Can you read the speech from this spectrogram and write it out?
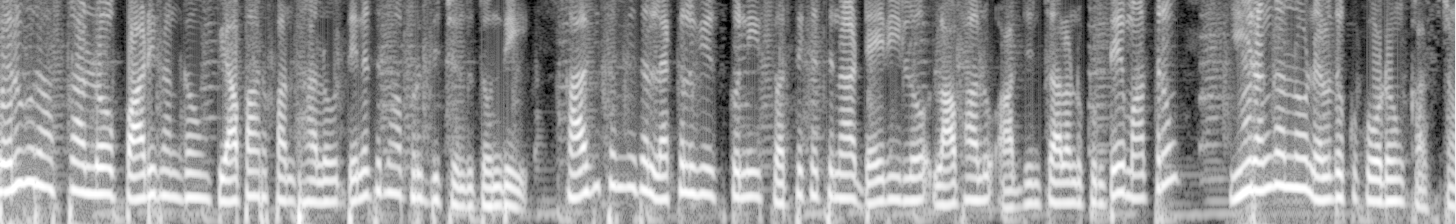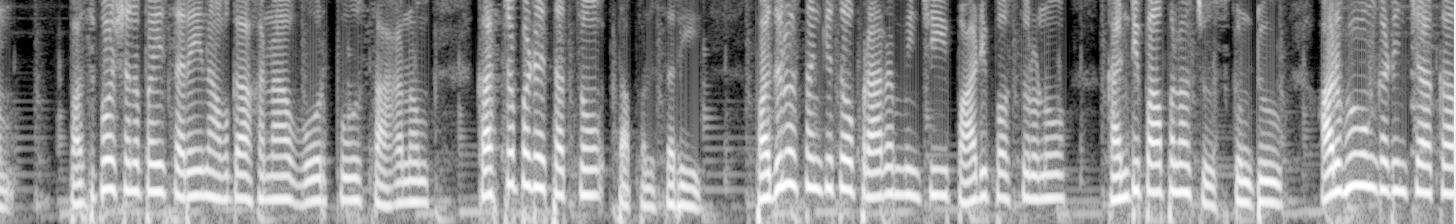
తెలుగు రాష్ట్రాల్లో పాడి రంగం వ్యాపార పంథాలో దినదినాభివృద్ధి చెందుతుంది. కాగితం మీద లెక్కలు వేసుకుని త్వరితగతిన డైరీలో లాభాలు ఆర్జించాలనుకుంటే మాత్రం ఈ రంగంలో నిలదొక్కుకోవడం కష్టం. పశుపోషణపై సరైన అవగాహన ఓర్పు సహనం కష్టపడే తత్వం తప్పనిసరి. పదుల సంఖ్యతో ప్రారంభించి పాడి పశువులను కంటిపాపలా చూసుకుంటూ అనుభవం గడించాక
